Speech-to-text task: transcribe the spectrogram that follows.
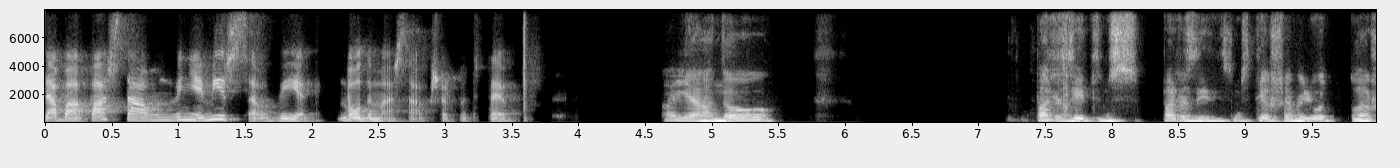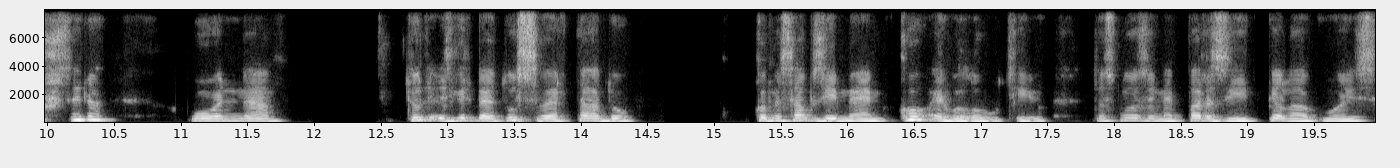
dabā pastāv un viņiem ir sava vieta? Valdemārs, sākšu ar tevi. A, jā, nu, parazītisms, parazītisms tiešām ir ļoti plašs. Ir, un uh, tur es gribētu uzsvērt tādu, ko mēs apzīmējam, koevolūciju. Uh, Tas nozīmē, ka parazīti pielāgojas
